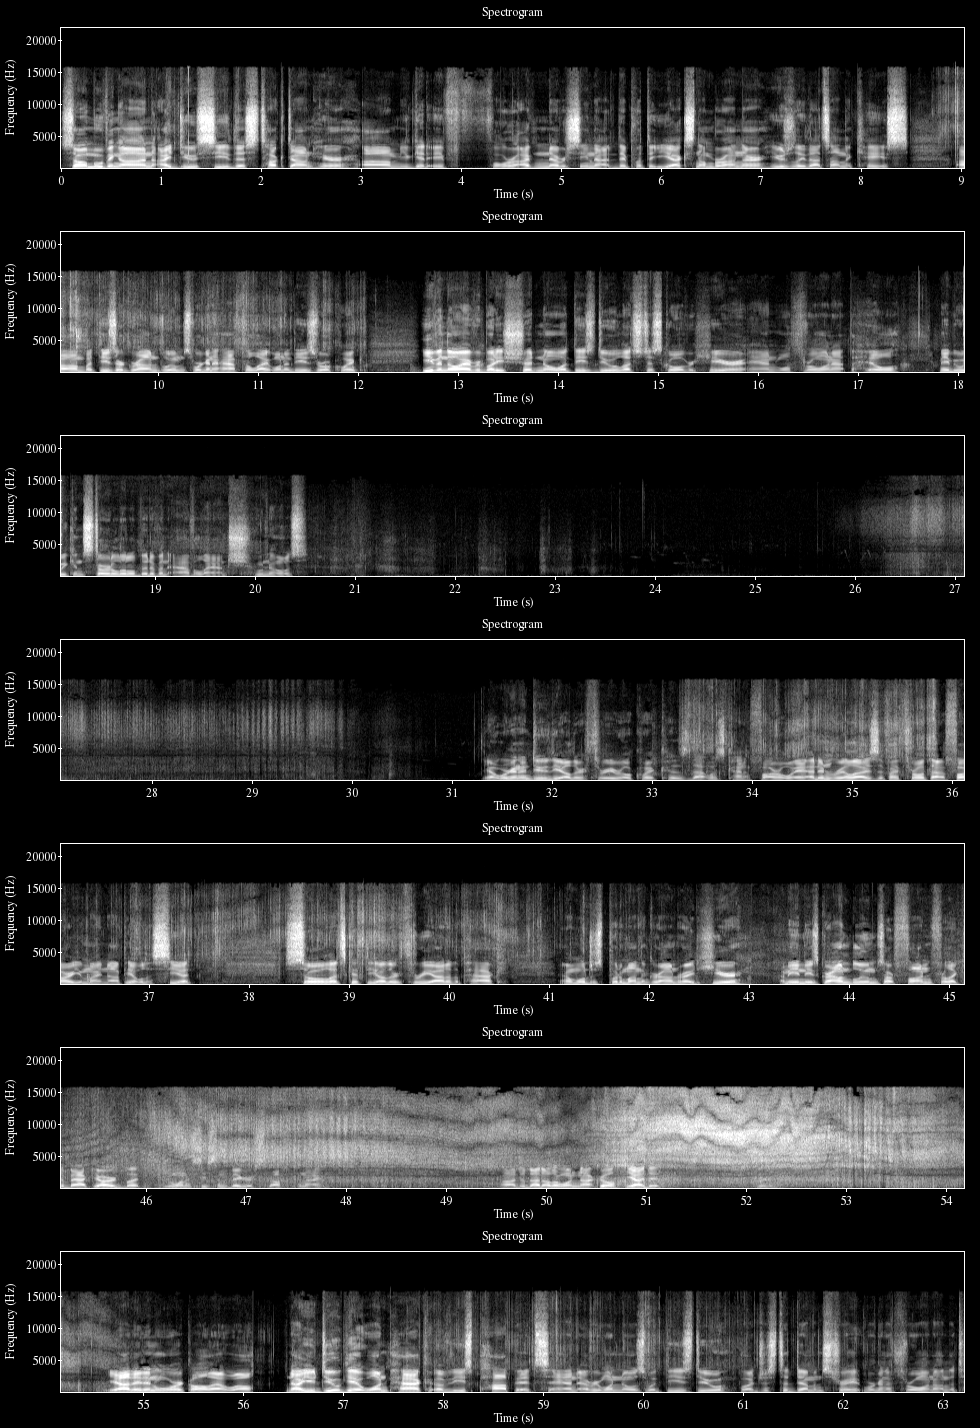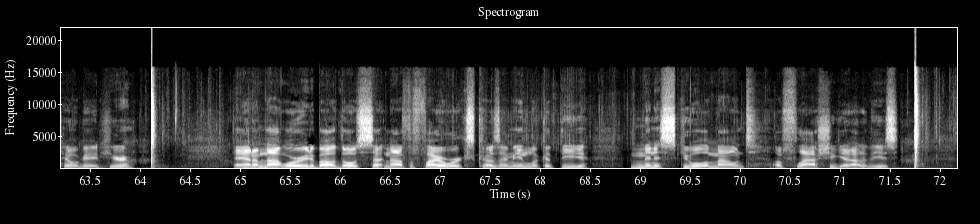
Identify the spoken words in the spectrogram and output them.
So moving on, I do see this tuck down here. Um, you get a four, I've never seen that. They put the EX number on there. Usually that's on the case. Um, but these are ground blooms. We're gonna have to light one of these real quick. Even though everybody should know what these do, let's just go over here and we'll throw one at the hill. Maybe we can start a little bit of an avalanche, who knows. Yeah, we're gonna do the other three real quick because that was kind of far away. I didn't realize if I throw it that far, you might not be able to see it. So let's get the other three out of the pack and we'll just put them on the ground right here. I mean, these ground blooms are fun for like the backyard, but we wanna see some bigger stuff tonight. Uh, did that other one not go? Yeah, it did. Yeah, they didn't work all that well. Now you do get one pack of these poppets and everyone knows what these do, but just to demonstrate, we're gonna throw one on the tailgate here. And I'm not worried about those setting off the fireworks because I mean, look at the minuscule amount of flash you get out of these.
